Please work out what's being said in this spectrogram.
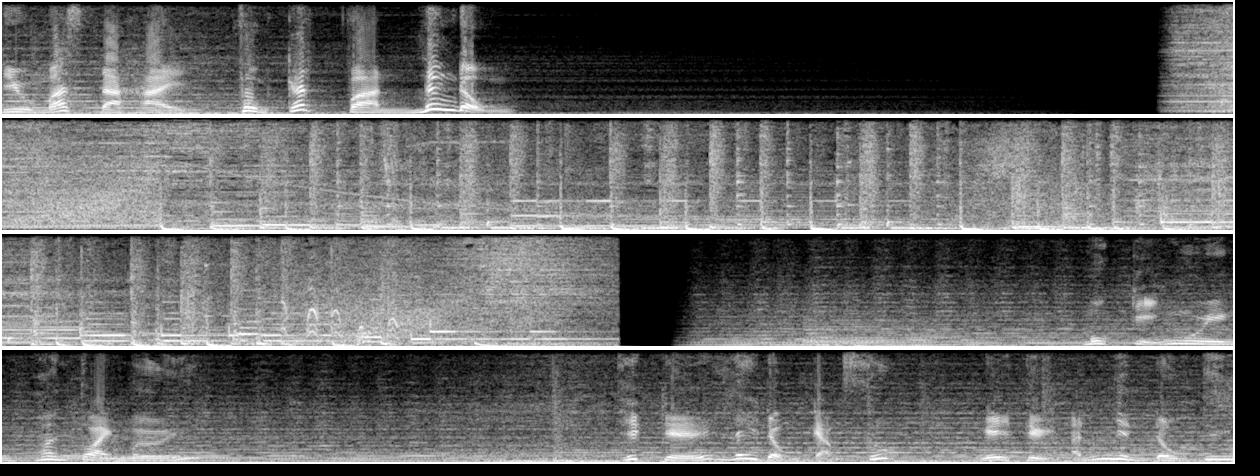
New Mazda 2 phong cách và năng động. Một kỷ nguyên hoàn toàn mới. Thiết kế lay động cảm xúc ngay từ ánh nhìn đầu tiên.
